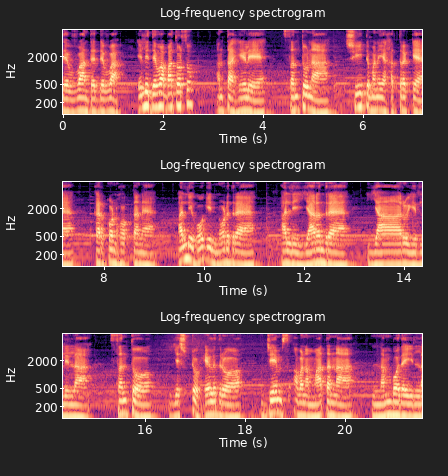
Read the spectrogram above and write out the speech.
ದೆವ್ವ ಅಂತೆ, ದೆವ್ವ. ಎಲ್ಲಿ ದೆವ್ವ ಬಾ ತೋರಿಸು, ಅಂತ ಹೇಳಿ ಸಂತೂನ ಶೀಟ್ ಮನೆಯ ಹತ್ತಿರಕ್ಕೆ ಕರ್ಕೊಂಡು ಹೋಗ್ತಾನೆ. ಅಲ್ಲಿ ಹೋಗಿ ನೋಡಿದ್ರೆ ಅಲ್ಲಿ ಯಾರಂದರೆ ಯಾರೂ ಇರಲಿಲ್ಲ. ಸಂತು ಎಷ್ಟು ಹೇಳಿದ್ರು ಜೇಮ್ಸ್ ಅವನ ಮಾತನ್ನ ನಂಬೋದೇ ಇಲ್ಲ.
